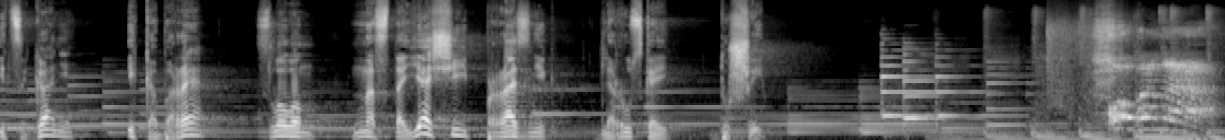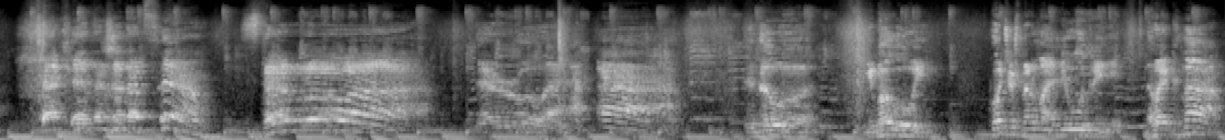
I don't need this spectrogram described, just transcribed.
И цыгане, и кабаре, словом, настоящий праздник для русской души. Опа-на! Так это же доцент! Балуй. Хочешь нормальный утренний? Давай к нам,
